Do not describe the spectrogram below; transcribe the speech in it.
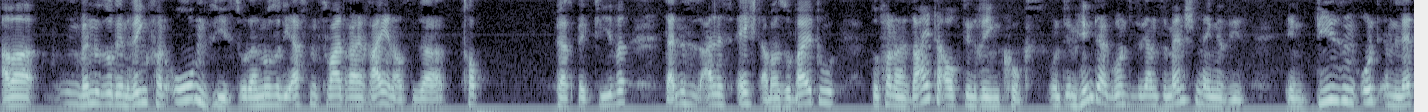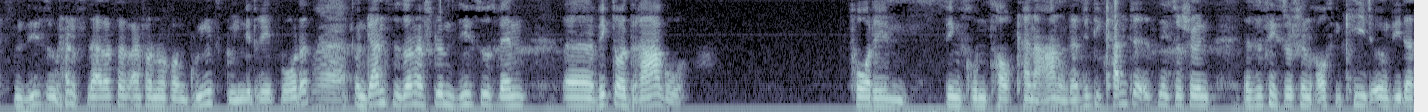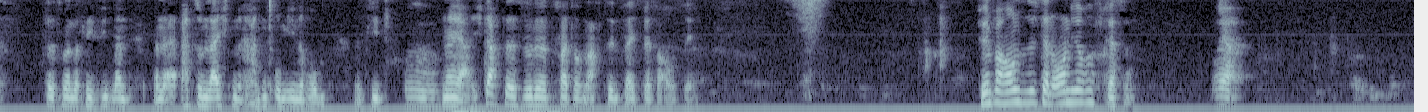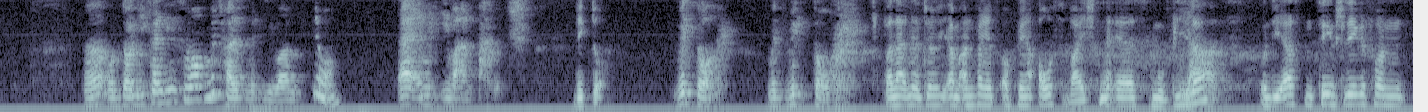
Aber wenn du so den Ring von oben siehst oder nur so die ersten zwei, drei Reihen aus dieser Top-Perspektive, dann ist es alles echt. Aber sobald du so von der Seite auf den Ring guckst und im Hintergrund diese ganze Menschenmenge siehst, in diesem und im letzten siehst du ganz klar, dass das einfach nur vom Greenscreen gedreht wurde. Ja. Und ganz besonders schlimm siehst du es, wenn äh, Victor Drago vor dem Dings rumtaucht, keine Ahnung. Da sieht die Kante ist nicht so schön, das ist nicht so schön rausgekiet irgendwie, dass, dass man das nicht sieht. Man, man hat so einen leichten Rand um ihn rum. Das sieht, Mhm. naja, ich dachte, es würde 2018 vielleicht besser aussehen. Auf jeden Fall hauen sie sich dann ordentlich auf die Fresse. ja. ja. Und Donny kann diesmal auch mithalten mit Ivan. Ja, Äh, mit Ivan, ach. Victor. Victor. Mit Victor. Weil er natürlich am Anfang jetzt auch mehr ausweicht. Ne? Er ist mobiler Ja. und die ersten zehn Schläge von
